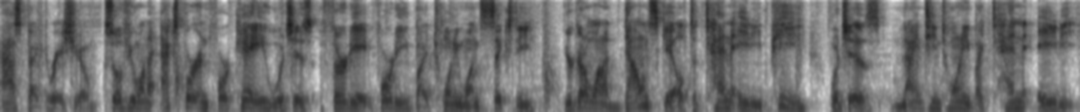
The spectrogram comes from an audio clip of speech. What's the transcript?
aspect ratio. So if you wanna export in 4K, which is 3840 by 2160, you're gonna wanna downscale to 1080p, which is 1920 by 1080.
